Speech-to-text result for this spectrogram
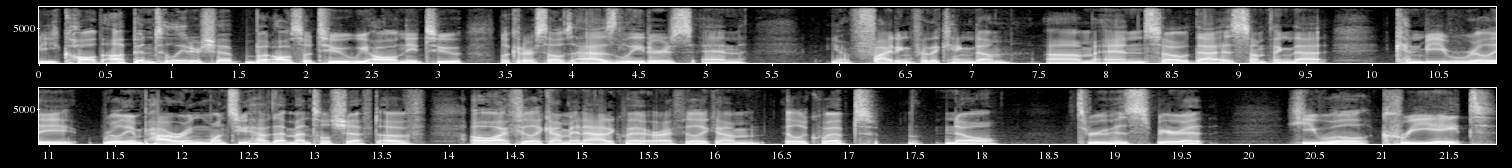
be called up into leadership, but also too we all need to look at ourselves as leaders and you know fighting for the kingdom. Um, and so that is something that can be really really empowering once you have that mental shift of oh I feel like I'm inadequate or I feel like I'm ill-equipped. No, through His Spirit, He will create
